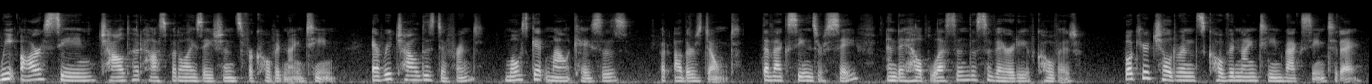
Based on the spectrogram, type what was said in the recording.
We are seeing childhood hospitalizations for COVID-19. Every child is different. Most get mild cases, but others don't. The vaccines are safe and they help lessen the severity of COVID. Book your children's COVID-19 vaccine today.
